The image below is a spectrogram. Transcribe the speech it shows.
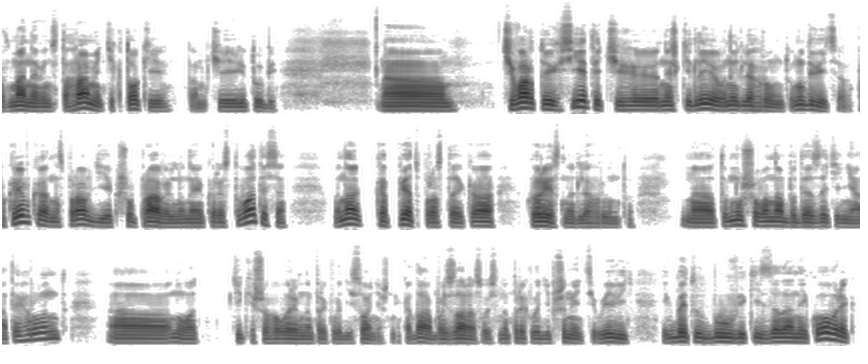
в мене в інстаграмі, Тіктокі чи Ютубі. Е, чи варто їх сіяти, чи не шкідливі вони для ґрунту? Ну, дивіться, покривка насправді, якщо правильно нею користуватися, вона капець просто яка корисна для ґрунту. Тому що вона буде затіняти ґрунт. Ну, от, тільки що говорив на прикладі соняшника, да? або зараз ось на прикладі пшениці. Уявіть, якби тут був якийсь зелений коврик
